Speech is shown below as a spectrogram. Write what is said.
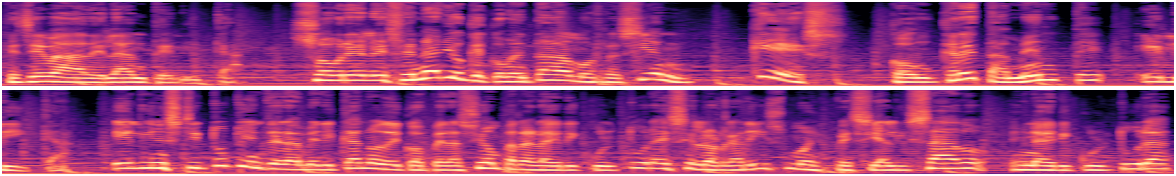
que lleva adelante el ICA. Sobre el escenario que comentábamos recién, ¿qué es concretamente el ICA? El Instituto Interamericano de Cooperación para la Agricultura es el organismo especializado en agricultura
